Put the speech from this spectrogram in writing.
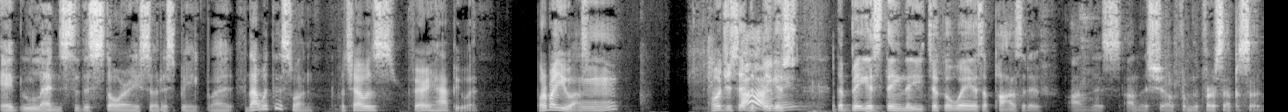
it lends to the story, so to speak. But not with this one, which I was very happy with. What about you, Oscar? Mm-hmm. What would you say Ah, the biggest mean- the biggest thing that you took away as a positive on this on this show from the first episode?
